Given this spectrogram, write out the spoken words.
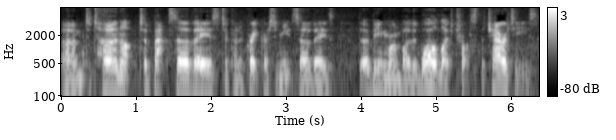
um, to turn up to bat surveys, to kind of great crested newt surveys that are being run by the Wildlife Trust, the charities,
